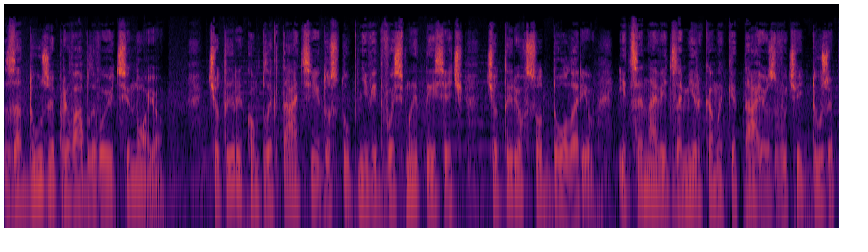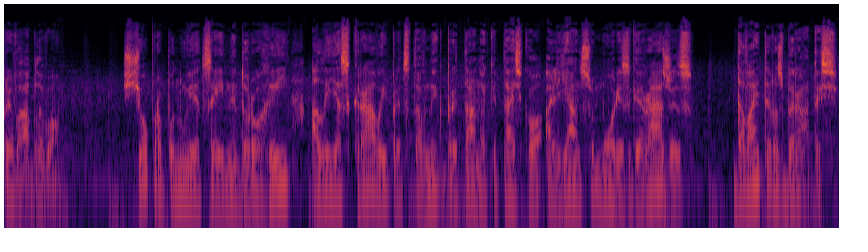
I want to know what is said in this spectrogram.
за дуже привабливою ціною. Чотири комплектації доступні від 8 тисяч 400 доларів, і це навіть за мірками Китаю звучить дуже привабливо. Що пропонує цей недорогий, але яскравий представник британо-китайського альянсу Morris Garages? Давайте розбиратись.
